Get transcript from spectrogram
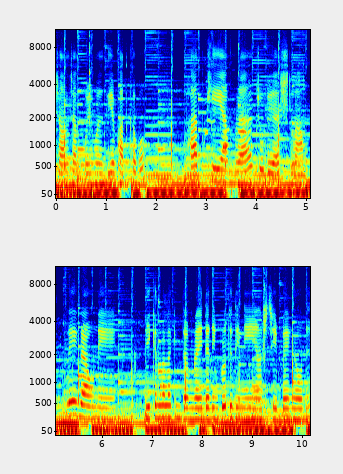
চাল চাল কই মাছ দিয়ে ভাত খাব। ভাত খেয়ে আমরা চলে আসলাম প্লেগ্রাউন্ডে বিকেলবেলা কিন্তু আমরা ইদানিং প্রতিদিনই আসছি প্লে প্লেগ্রাউন্ডে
